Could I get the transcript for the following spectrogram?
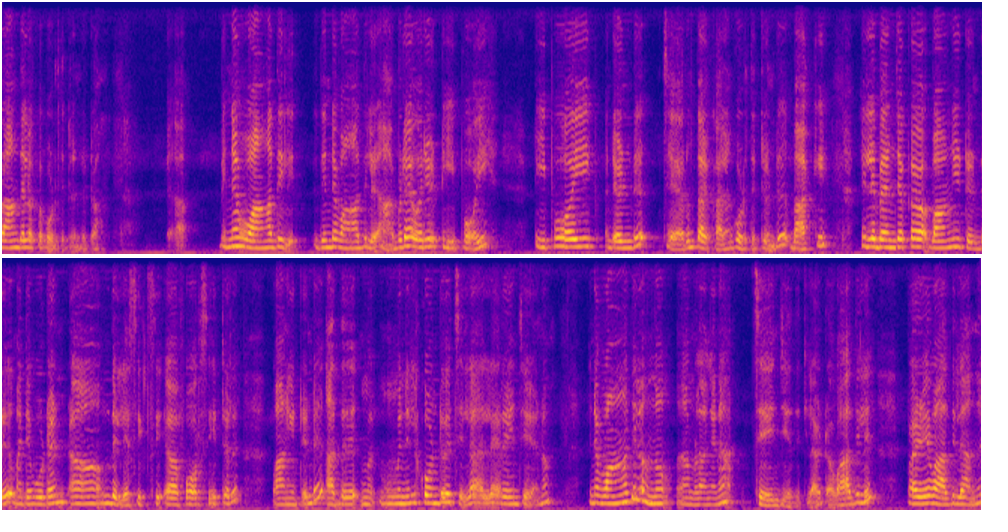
റാന്തലൊക്കെ കൊടുത്തിട്ടുണ്ട് കേട്ടോ. പിന്നെ വാതിൽ ഇതിന്റെ വാതിൽ ഇവിടെ ഒരു ടീപ്പോയി. ടീപ്പോയി രണ്ട് ചെയറും തൽക്കാലം കൊടുത്തിട്ടുണ്ട്. ബാക്കി വലിയ ബെഞ്ചൊക്കെ വാങ്ങിയിട്ടുണ്ട്. മറ്റേ വുഡൻ ഇതില്ലേ സിക്സ് ഫോർ സീറ്റർ വാങ്ങിയിട്ടുണ്ട്. അത് മുന്നിൽ കൊണ്ടുവച്ചില്ല. അല്ല അറേഞ്ച് ചെയ്യണം. പിന്നെ വാതിലൊന്നും നമ്മളങ്ങനെ ചേഞ്ച് ചെയ്തിട്ടില്ല കേട്ടോ. വാതിൽ പഴയ വാതിലാണ്.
